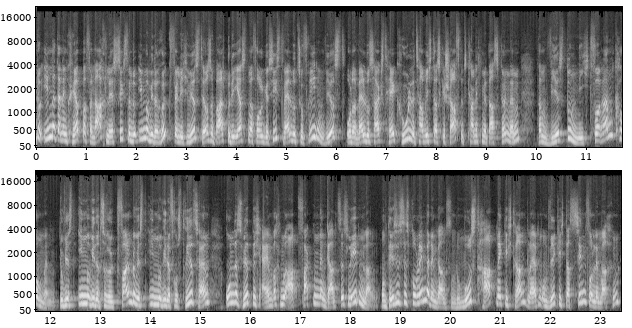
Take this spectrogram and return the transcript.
du immer deinen Körper vernachlässigst, wenn du immer wieder rückfällig wirst, ja, sobald du die ersten Erfolge siehst, weil du zufrieden wirst oder weil du sagst, hey cool, jetzt habe ich das geschafft, jetzt kann ich mir das gönnen, dann wirst du nicht vorankommen. Du wirst immer wieder zurückfallen, du wirst immer wieder frustriert sein und es wird dich einfach nur abfacken dein ganzes Leben lang. Und das ist das Problem bei dem Ganzen. Du musst hartnäckig dranbleiben und wirklich das Sinnvolle machen,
